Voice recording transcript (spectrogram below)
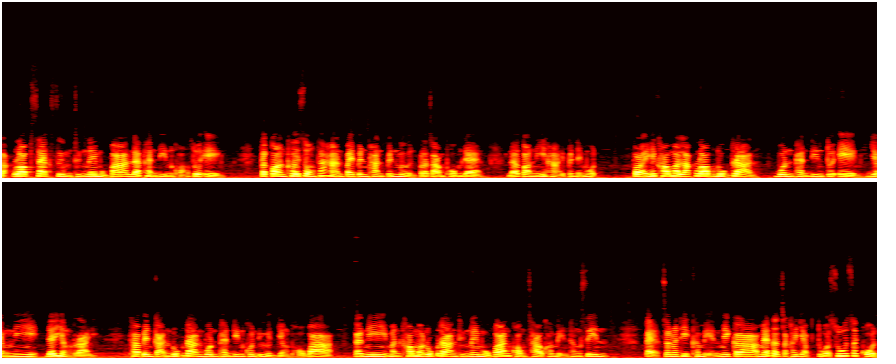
ลักลอบแทรกซึมถึงในหมู่บ้านและแผ่นดินของตัวเอง แต่ก่อนเคยส่งทหารไปเป็นพันเป็นหมื่นประจำพรมแดน แล้วตอนนี้หายไปไหนหมด ปล่อยให้เขามาลักลอบรุกราน บนแผ่นดินตัวเอง อย่างนี้ได้อย่างไร ถ้าเป็นการรุกรานบนแผ่นดินคนอื่นอย่างพอว่า แต่นี่มันเข้ามารุกรานถึงในหมู่บ้านของชาวเขมรทั้งสิ้น แต่เจ้าหน้าที่เขมรไม่กล้าแม้แต่จะขยับตัวสู้สักคน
